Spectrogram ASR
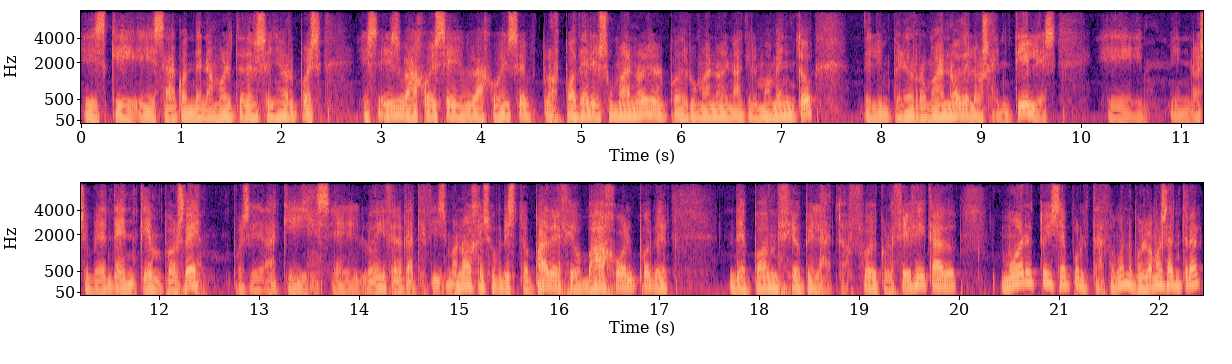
es que esa condena a muerte del Señor, pues es, bajo ese, bajo ese, los poderes humanos, el poder humano en aquel momento del Imperio Romano de los gentiles, eh, y no simplemente en tiempos de, pues eh, aquí se lo dice el catecismo, ¿no? Jesucristo padeció bajo el poder de Poncio Pilato, fue crucificado, muerto y sepultado. Bueno, pues vamos a entrar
